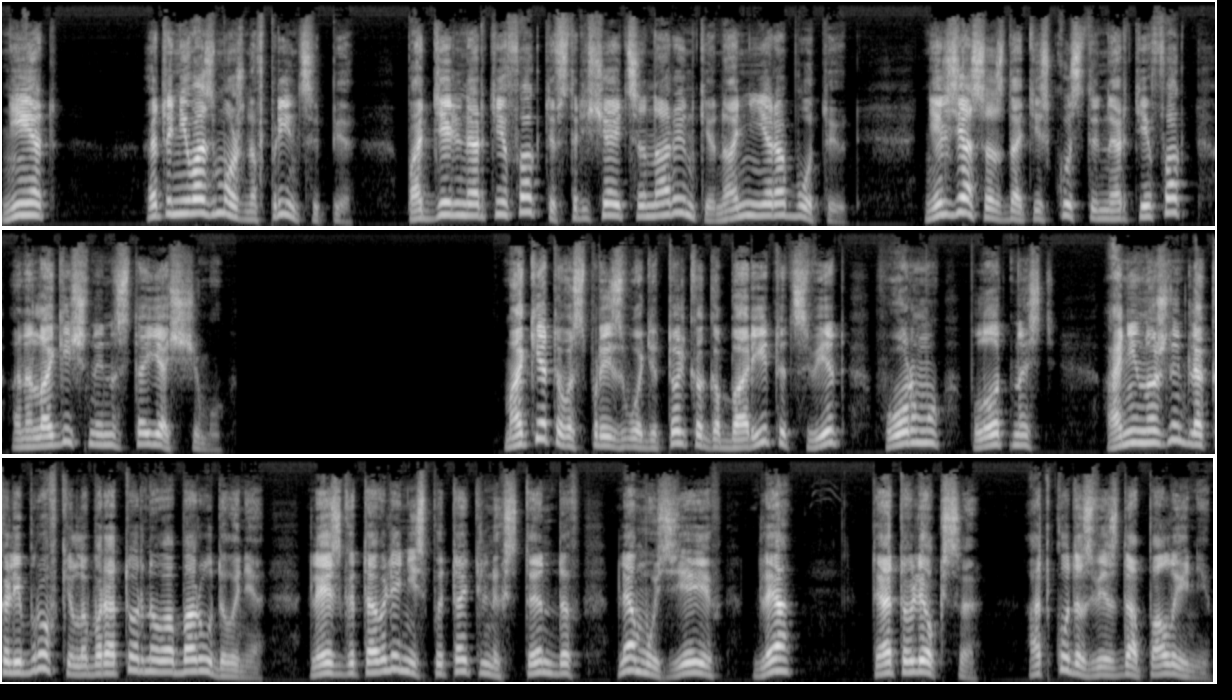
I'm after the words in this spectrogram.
«Нет, это невозможно в принципе. Поддельные артефакты встречаются на рынке, но они не работают. Нельзя создать искусственный артефакт, аналогичный настоящему. Макеты воспроизводят только габариты, цвет, форму, плотность. Они нужны для калибровки лабораторного оборудования, для изготовления испытательных стендов, для музеев, для... Ты отвлекся. Откуда звезда полыни?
